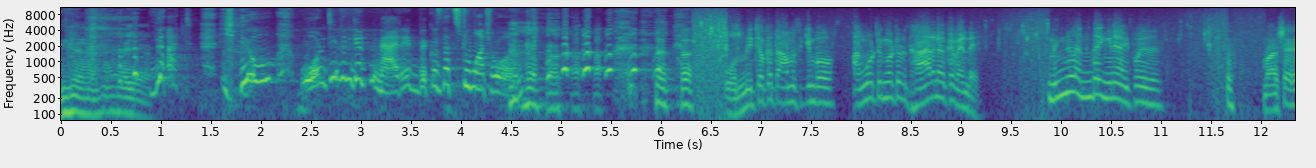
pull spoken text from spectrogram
That you won't even get married because that's too much work ഒന്നിച്ചൊക്കെ താമസിക്കുമ്പോൾ അങ്ങോട്ടും ഇങ്ങോട്ടും ഒരു ധാരണയൊക്കെ വേണ്ടേ? നിങ്ങൾ എന്താ ഇങ്ങനെ ആയിപ്പോയത്? മാഷേ.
